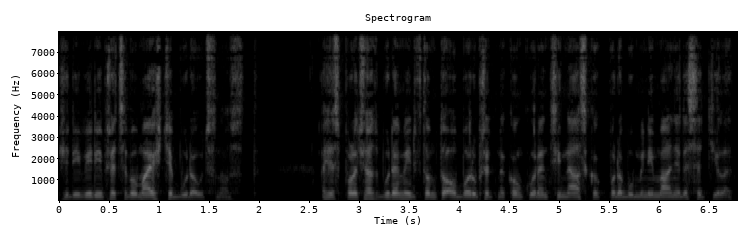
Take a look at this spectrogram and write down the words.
že DVD před sebou má ještě budoucnost a že společnost bude mít v tomto oboru před konkurencí náskok po dobu minimálně deseti let.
